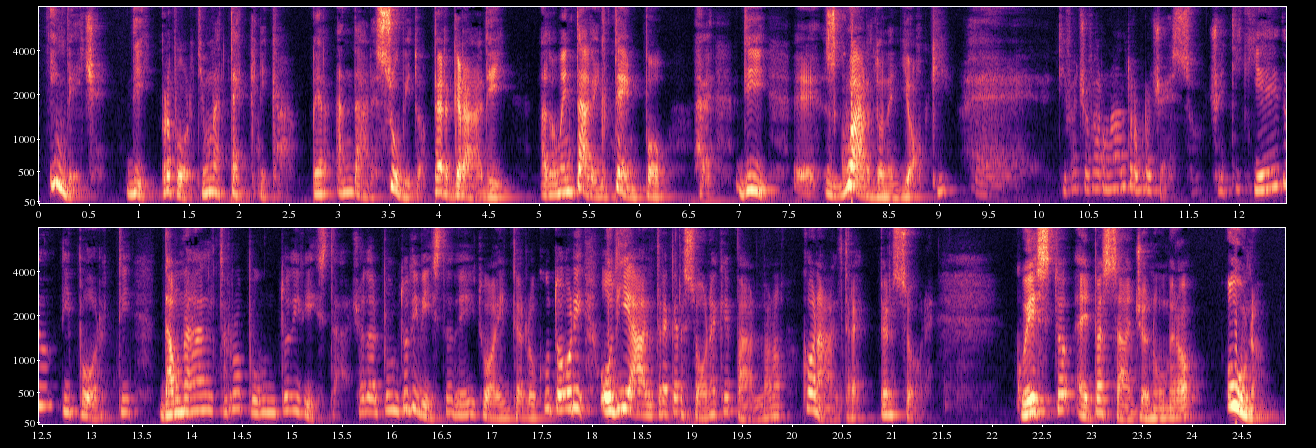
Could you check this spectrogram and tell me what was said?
invece di proporti una tecnica per andare subito per gradi ad aumentare il tempo eh, di eh, sguardo negli occhi, eh, ti faccio fare un altro processo, cioè ti chiedo di porti da un altro punto di vista, cioè dal punto di vista dei tuoi interlocutori o di altre persone che parlano con altre persone. Questo è il passaggio numero uno.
